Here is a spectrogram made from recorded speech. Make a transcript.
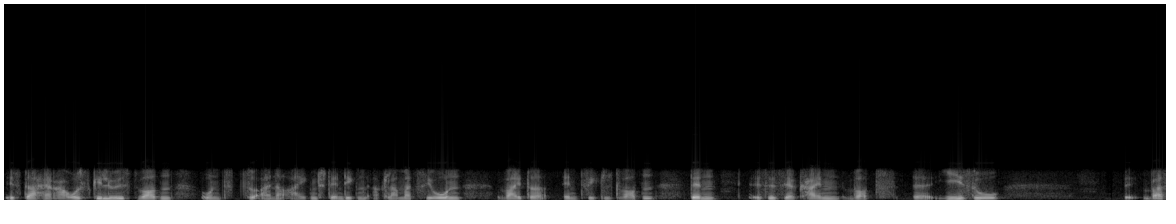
ist da herausgelöst worden und zu einer eigenständigen Akklamation weiterentwickelt worden. Denn es ist ja kein Wort äh, Jesu. Was,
